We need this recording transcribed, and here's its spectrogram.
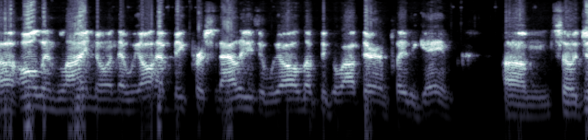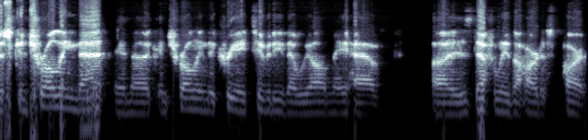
uh, all in line, knowing that we all have big personalities and we all love to go out there and play the game. Um, so just controlling that and uh, controlling the creativity that we all may have uh, is definitely the hardest part.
